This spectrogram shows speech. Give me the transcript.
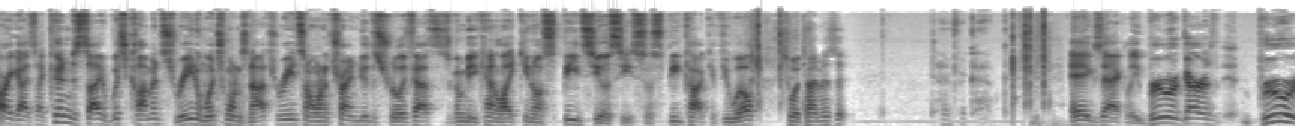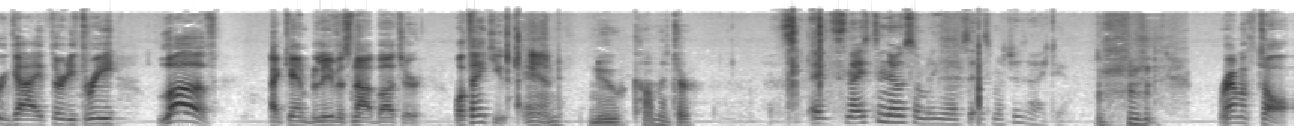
Alright guys, I couldn't decide which comments to read and which ones not to read, so I want to try and do this really fast. It's going to be kind of like, you know, speed COC, so speed cock if you will. So what time is it? Time for cock. Exactly. Brewer, Gar Brewer Guy 33, love! I can't believe it's not butter. Well, thank you. And new commenter. It's, it's nice to know somebody loves it as much as I do. Ramathal,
